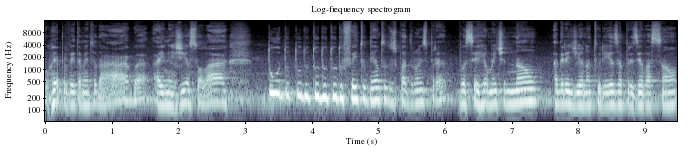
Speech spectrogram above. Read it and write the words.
o reaproveitamento da água, a energia solar, tudo, tudo, tudo, tudo feito dentro dos padrões para você realmente não agredir a natureza, a preservação,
